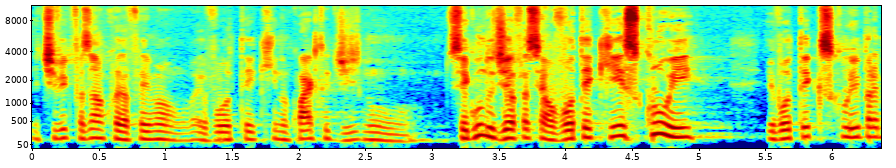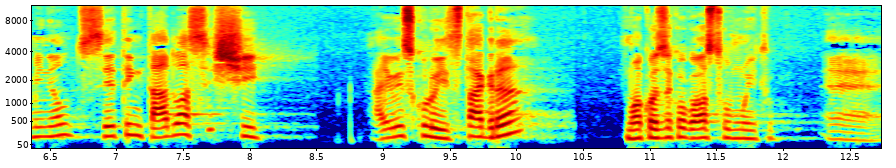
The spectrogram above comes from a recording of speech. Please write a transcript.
eu, tive que fazer uma coisa, eu falei, irmão, eu vou ter que no quarto dia, no segundo dia, eu falei assim, ó, eu vou ter que excluir. Eu vou ter que excluir para mim não ser tentado assistir. Aí eu excluí Instagram, uma coisa que eu gosto muito é,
